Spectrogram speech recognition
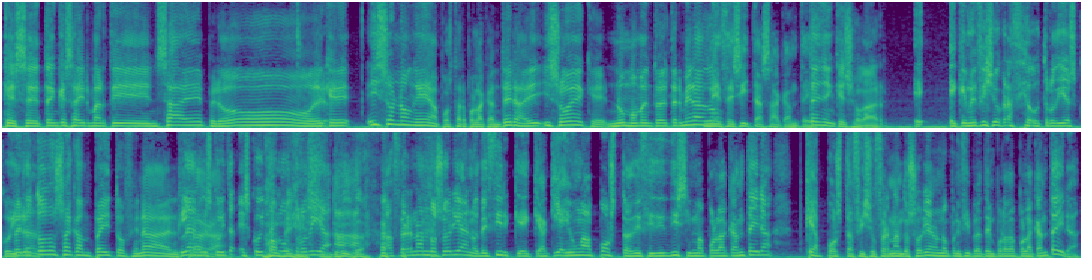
que se ten que sair Martín Sae, pero é que iso non é apostar pola cantera, é- iso é que nun momento determinado Necesitas a canteira. teñen que xogar. E, e que me fixo gracia outro día escoitar. Pero todos sacan peito ao final. Claro, Fraga. escoitar, escoitar outro día a, a Fernando Soriano decir que, que aquí hai unha aposta decididísima pola canteira que aposta fixo Fernando Soriano no principio da temporada pola canteira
